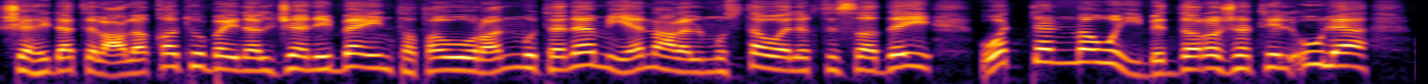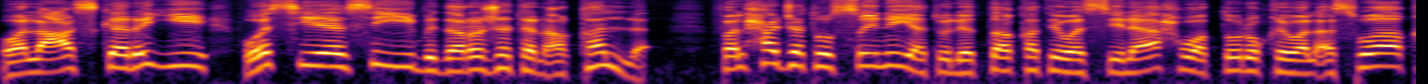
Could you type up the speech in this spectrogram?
شهدت العلاقات بين الجانبين تطورا متناميا على المستوى الاقتصادي والتنموي بالدرجة الأولى والعسكري والسياسي بدرجة أقل. فالحاجة الصينية للطاقة والسلاح والطرق والأسواق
